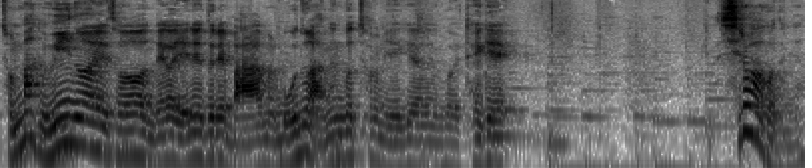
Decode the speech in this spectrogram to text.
전막 의인화해서 내가 얘네들의 마음을 모두 아는 것처럼 얘기하는 걸 되게 싫어하거든요.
